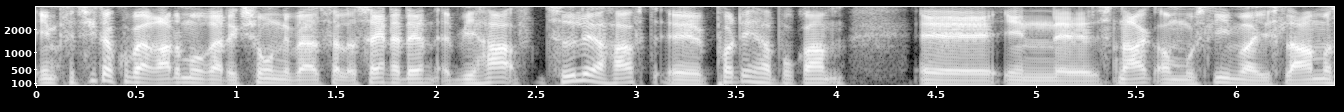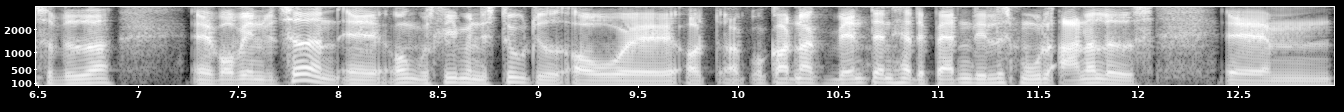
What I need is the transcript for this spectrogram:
en kritik, der kunne være rettet mod redaktionen i hvert fald. Og sagen er den, at vi har tidligere haft øh, på det her program øh, en øh, snak om muslimer, islam og så videre, øh, hvor vi inviterede en øh, ung muslim ind i studiet, og, øh, og, og godt nok vendte den her debat en lille smule anderledes. Øhm,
